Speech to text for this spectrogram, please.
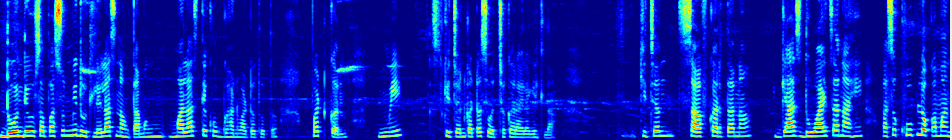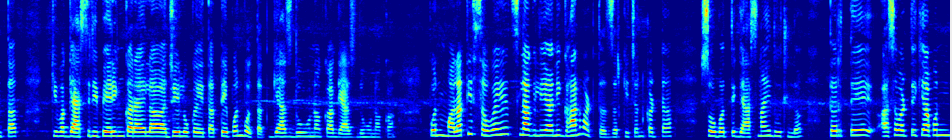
दोन दिवसापासून मी धुतलेलाच नव्हता. मग मलाच ते खूप घाण वाटत होतं. पटकन मी किचन कट्टा स्वच्छ करायला घेतला. किचन साफ करताना गॅस धुवायचा नाही असं खूप लोक म्हणतात किंवा गॅस रिपेअरिंग करायला जे लोक येतात ते पण बोलतात गॅस धुवू नका गॅस धुवू नका. पण मला ती सवयच लागली आणि घाण वाटतं. जर किचन कट्टा सोबत ते गॅस नाही धुतलं तर ते असं वाटते की आपण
